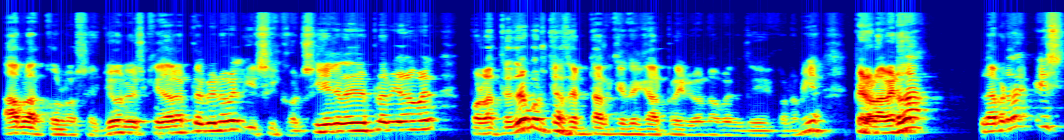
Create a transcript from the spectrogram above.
habla con los señores que dan el premio Nobel y si consigue el premio Nobel, pues la tendremos que aceptar que tenga el premio Nobel de Economía. Pero la verdad, la verdad es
